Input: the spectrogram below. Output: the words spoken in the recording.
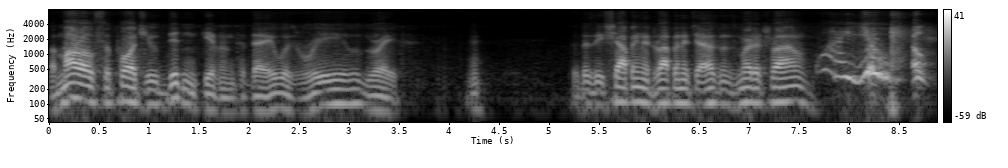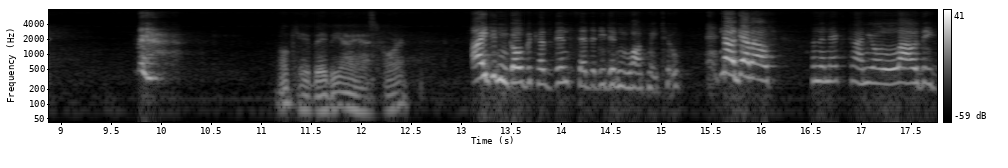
The moral support you didn't give him today was real great. So busy shopping to drop in at your husband's murder trial? Why, you. Oh. Okay, baby, I asked for it. I didn't go because Vince said that he didn't want me to. Now get out. And the next time your lousy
